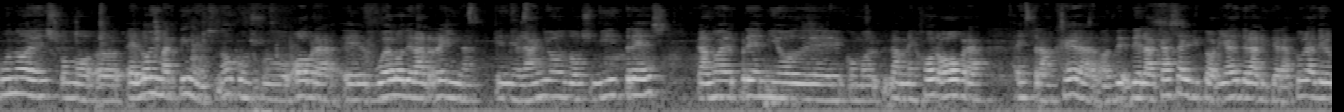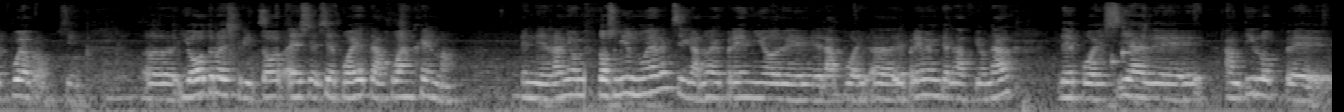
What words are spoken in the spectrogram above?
Uno es como uh, Eloy Martínez, ¿no? con su obra El vuelo de la reina. En el año 2003 ganó el premio de como la mejor obra extranjera de, la Casa Editorial de la Literatura del Pueblo. Sí. Uh, y otro escritor es ese poeta Juan Gelma. En el año 2009 sí ganó el premio, de la, uh, el premio internacional de poesía de antílope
